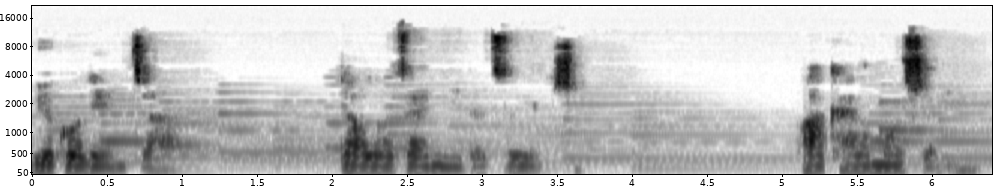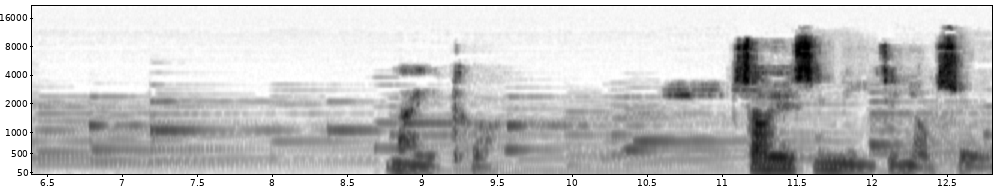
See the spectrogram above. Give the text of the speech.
越过脸颊，掉落在你的字眼上，化开了墨水。那一刻，萧月心里已经有数了。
